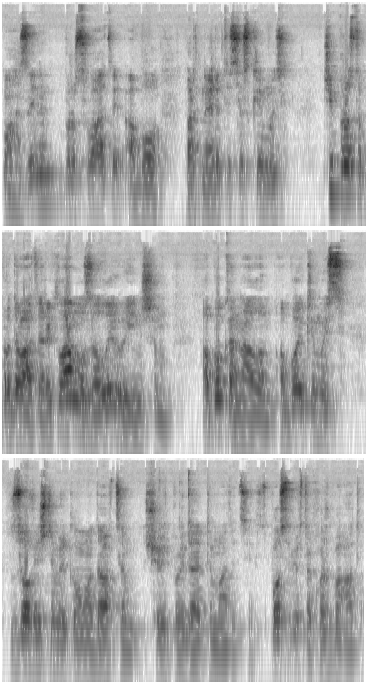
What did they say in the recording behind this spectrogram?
магазини просувати, або партнеритися з кимось, чи просто продавати рекламу, заливи іншим, або каналам, або якимось зовнішнім рекламодавцям, що відповідають тематиці. Способів також багато.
